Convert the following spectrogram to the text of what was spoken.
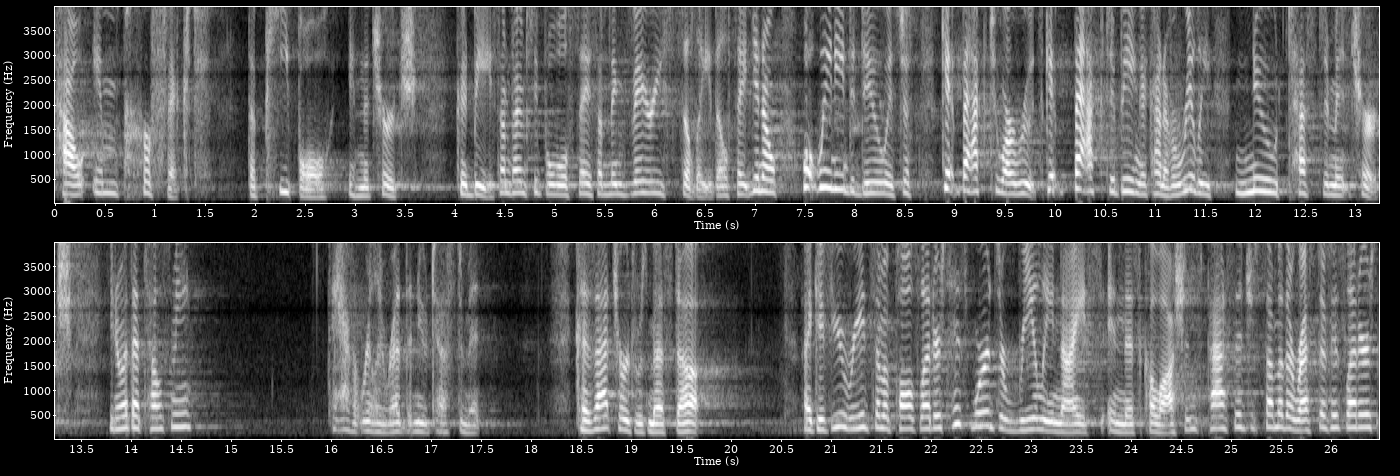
how imperfect the people in the church could be. Sometimes people will say something very silly. They'll say, you know, what we need to do is just get back to our roots, get back to being a kind of a really New Testament church. You know what that tells me? They haven't really read the New Testament because that church was messed up. Like, if you read some of Paul's letters, his words are really nice in this Colossians passage. Some of the rest of his letters,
